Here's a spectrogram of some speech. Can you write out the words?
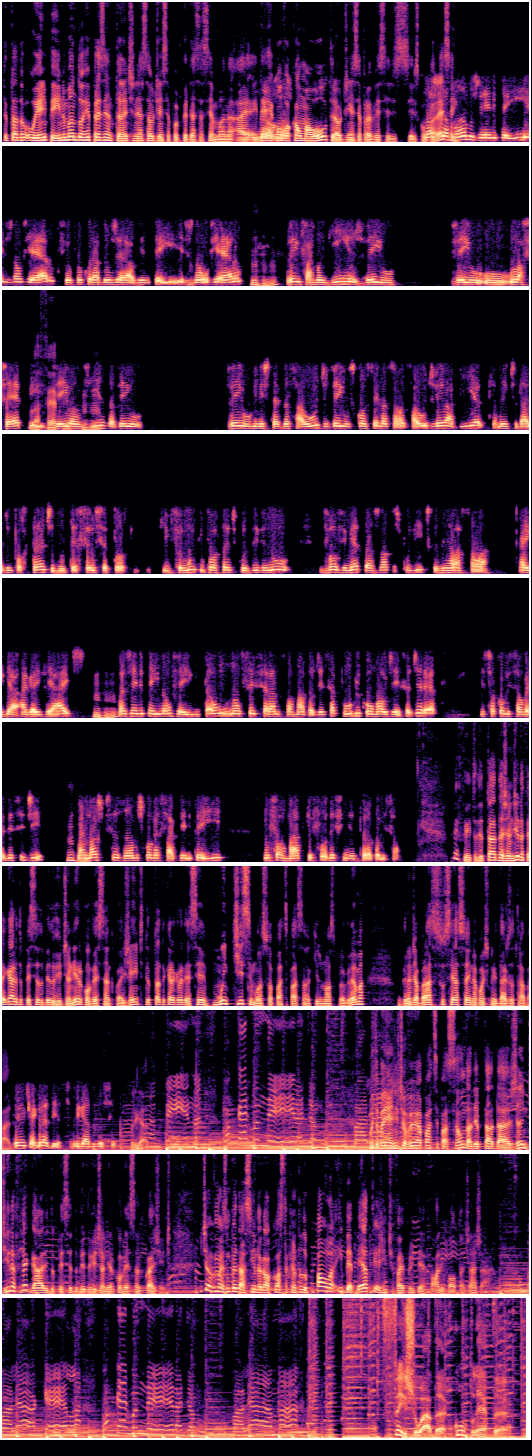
Deputado, o INPI não mandou representante nessa audiência pública dessa semana. A, a ideia Não, é convocar uma outra audiência para ver se eles, se eles Nós comparecem? chamamos o INPI, eles não vieram, que foi o procurador-geral do INPI, eles não vieram. Uhum. Veio Farmanguinhos, veio, veio o, o Lafep, Lafep, veio a uhum. Anvisa, veio, veio o Ministério da Saúde, veio o Conselho Nacional de Saúde, veio a BIA, que é uma entidade importante do terceiro setor, que, que foi muito importante, inclusive, no desenvolvimento das nossas políticas em relação a, a HIV AIDS Uhum. mas o NPI não veio. Então, não sei se será no formato audiência pública ou uma audiência direta. Isso a comissão vai decidir, Uhum. mas nós precisamos conversar com o NPI no formato que for definido pela comissão. Perfeito. Deputada Jandira Fegali, do PCdoB do Rio de Janeiro, conversando com a gente. Deputada, quero agradecer muitíssimo a sua participação aqui no nosso programa. Um grande abraço e sucesso aí na continuidade do trabalho. Eu que agradeço. Obrigado a você. Obrigado. Muito bem, a gente ouviu a participação da deputada Jandira Fegali, do PCdoB do Rio de Janeiro, conversando com a gente. A gente ouve mais um pedacinho da Gal Costa cantando Paula e Bebeto e a gente vai pro intervalo e volta já já. vale aquela, Feijoada completa.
